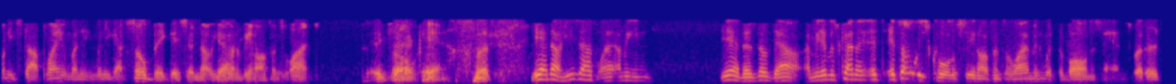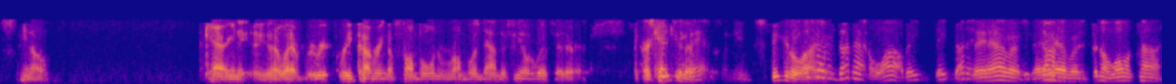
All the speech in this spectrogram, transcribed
when he stopped playing. When he when he got so big, they said no, you're going to be an offensive line. Exactly. So, yeah, but yeah, no, he's athletic. I mean, yeah, there's no doubt. I mean, it was kind of it, it's always cool to see an offensive lineman with the ball in his hands, whether it's you know carrying it, you know, whatever, re- recovering a fumble and rumbling down the field with it, or or catching fans. I mean, speaking of linemen, haven't done that in a while. They they've done it. They haven't. They haven't. It. It's been a long time.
